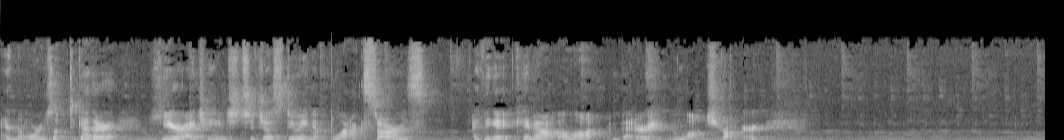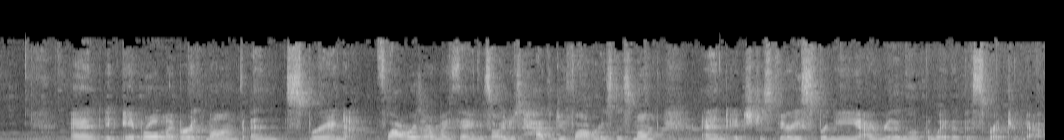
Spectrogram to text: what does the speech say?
and the orange look together. Here I changed to just doing black stars. I think it came out a lot better, a lot stronger. And in April, my birth month, and spring, flowers are my thing, so I just had to do flowers this month. And it's just very springy. I really love the way that this spread turned out.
